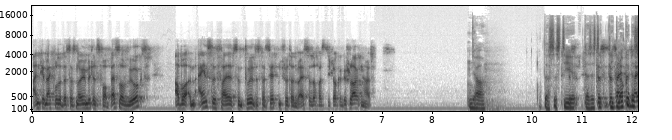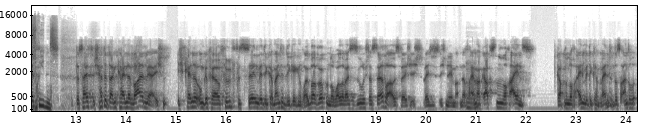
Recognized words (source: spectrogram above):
angemerkt wurde, dass das neue Mittel zwar besser wirkt, aber im Einzelfall zum Tode des Patienten führt, dann weißt du doch, was die Glocke geschlagen hat. Ja. Das ist die, das ist das, die, das die Glocke heißt, des heißt, Friedens. Das heißt, ich hatte dann keine Wahl mehr. Ich, ich kenne ungefähr fünf bis zehn Medikamente, die gegen Rheuma wirken. Und normalerweise suche ich das selber aus, welche ich, welches ich nehme. Und auf mhm. einmal gab es nur noch eins. Es gab nur noch ein Medikament und das andere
